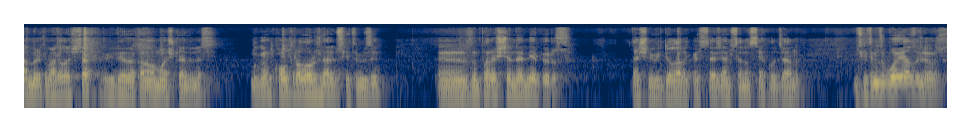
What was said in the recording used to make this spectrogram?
Selamünaleyküm arkadaşlar. Video ve kanalıma hoş geldiniz. Bugün kontrol orijinal bisikletimizin e, zımpara işlemlerini yapıyoruz. Ben şimdi video olarak göstereceğim size nasıl yapılacağını. Bisikletimizi boyaya hazırlıyoruz.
